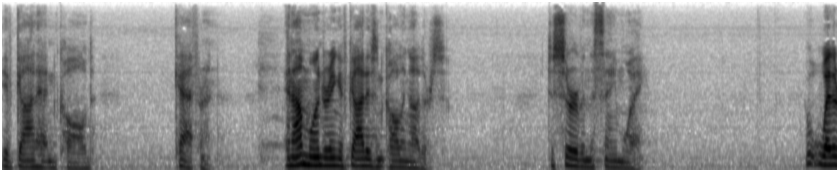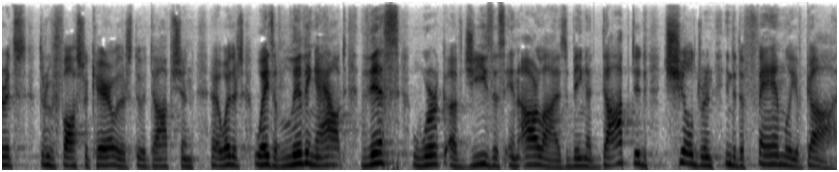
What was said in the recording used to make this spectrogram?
if God hadn't called Catherine? And I'm wondering if God isn't calling others to serve in the same way whether it's through foster care, whether it's through adoption, uh, whether it's ways of living out this work of Jesus in our lives, being adopted children into the family of God.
